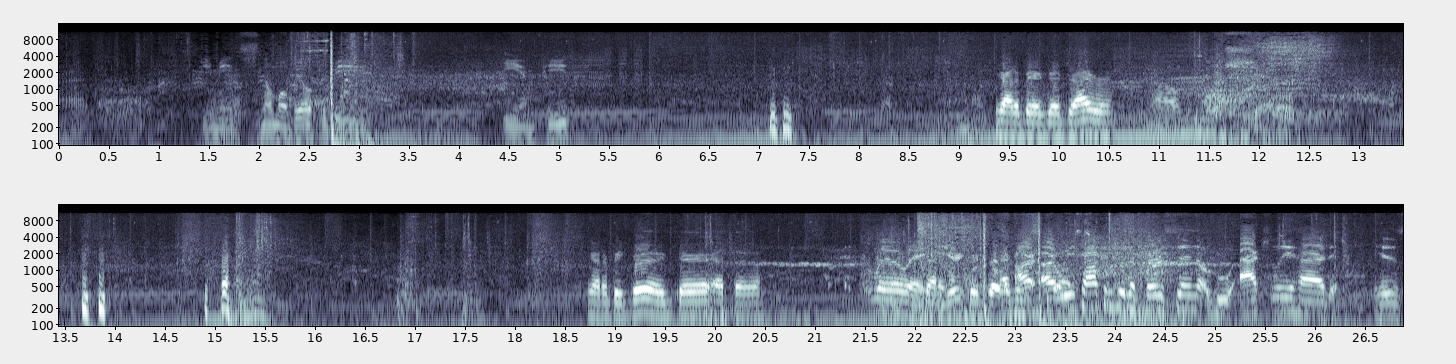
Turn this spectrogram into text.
Alright. You mean snowmobile could be EMP'd? You gotta be a good driver. Oh, You gotta be good, Garrett, at the... shit. Wait, wait, Gotta wait. You're, be good driving are, are we talking to the person who actually had his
